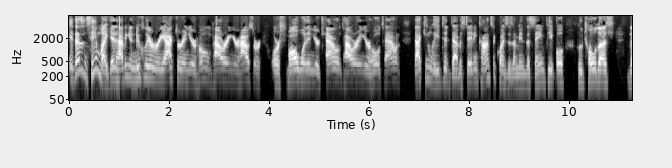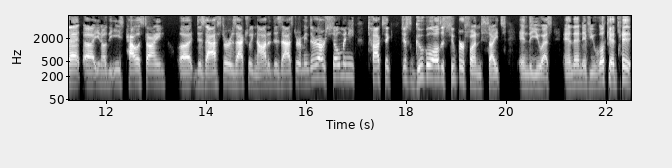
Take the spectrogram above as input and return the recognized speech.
it doesn't seem like it. Having a nuclear reactor in your home powering your house, or or small one in your town powering your whole town, that can lead to devastating consequences. I mean, the same people who told us that uh, you know the East Palestine uh, disaster is actually not a disaster. I mean, there are so many toxic. Just Google all the Superfund sites in the U.S. And then if you look at the,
